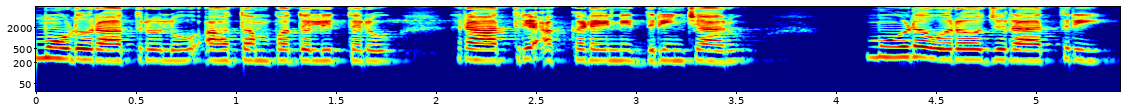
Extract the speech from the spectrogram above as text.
మూడు రాత్రులు ఆ దంపతులిద్దరూ రాత్రి అక్కడే నిద్రించారు. మూడవ రోజు రాత్రి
